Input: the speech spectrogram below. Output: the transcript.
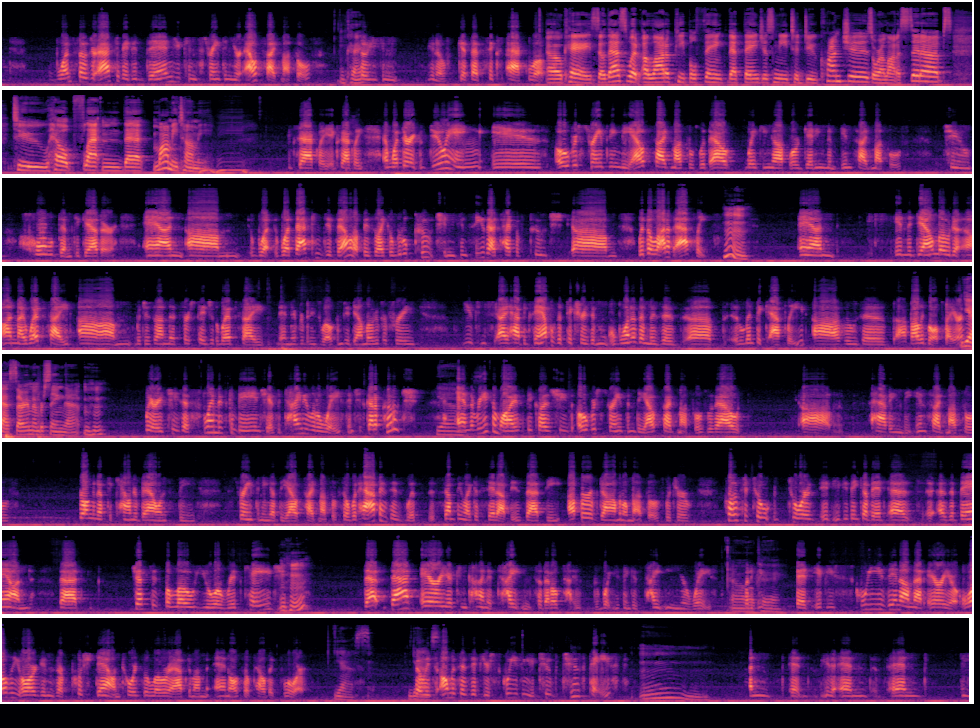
once those are activated, then you can strengthen your outside muscles Okay. so you can, you know, get that six pack look. Okay, so that's what a lot of people think that they just need to do crunches or a lot of sit ups to help flatten that mommy tummy. Exactly, exactly. And what they're doing is over strengthening the outside muscles without waking up or getting the inside muscles to hold them together. And um, what what that can develop is like a little pooch, and you can see that type of pooch um, with a lot of athletes. Hmm. And in the download on my website, um, which is on the first page of the website, and everybody's welcome to download it for free. You can. I have examples of pictures, and one of them is a uh, Olympic athlete uh, who's a, a volleyball player. Yes, I remember seeing that. Mm-hmm. Where she's as slim as can be, and she has a tiny little waist, and she's got a pooch. Yeah. And the reason why is because she's overstrengthened the outside muscles without um, having the inside muscles strong enough to counterbalance the strengthening of the outside muscles. So what happens is with something like a sit-up is that the upper abdominal muscles, which are closer to toward if, if you think of it as as a band that just is below your rib cage. Mm-hmm. That that area can kind of tighten, so that'll t- what you think is tightening your waist. Oh, but if you okay. that if you squeeze in on that area, all the organs are pushed down towards the lower abdomen and also pelvic floor. Yes. So it's almost as if you're squeezing a tube toothpaste, Mm. and and you know, and and the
